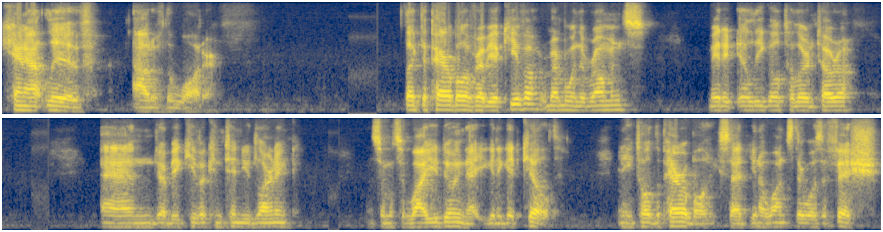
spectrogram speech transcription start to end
cannot live out of the water. Like the parable of Rabbi Akiva. Remember when the Romans made it illegal to learn Torah? And Rabbi Akiva continued learning. And someone said, Why are you doing that? You're going to get killed. And he told the parable. He said, You know, once there was a fish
